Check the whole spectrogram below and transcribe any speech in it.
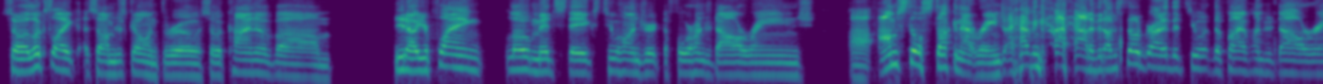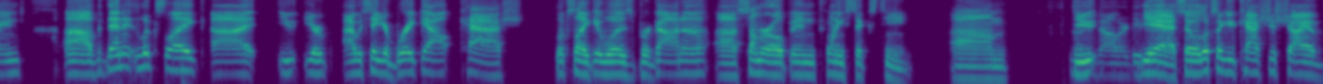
So it looks like so I'm just going through. So it kind of um, you know, you're playing low mid stakes, two hundred to four hundred dollar range. Uh, I'm still stuck in that range. I haven't got out of it. I'm still grinding the two the five hundred dollar range. Uh, but then it looks like uh, you your I would say your breakout cash looks like it was Borgata uh, Summer Open 2016. Um, do you, yeah, so it looks like you cashed just shy of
